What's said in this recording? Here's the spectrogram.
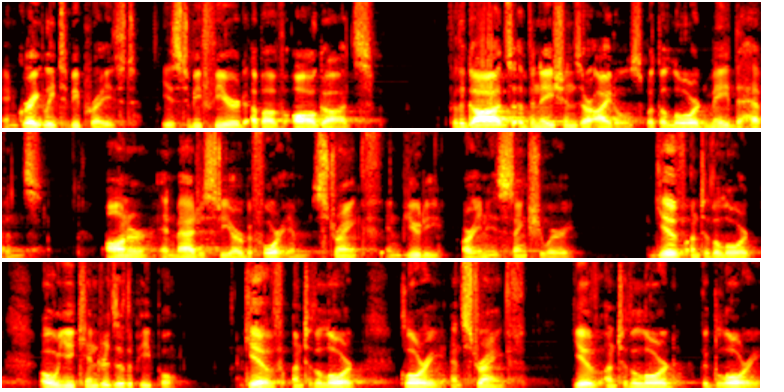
and greatly to be praised. He is to be feared above all gods. For the gods of the nations are idols, but the Lord made the heavens. Honor and majesty are before him, strength and beauty are in his sanctuary. Give unto the Lord, O ye kindreds of the people, give unto the Lord glory and strength. Give unto the Lord the glory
